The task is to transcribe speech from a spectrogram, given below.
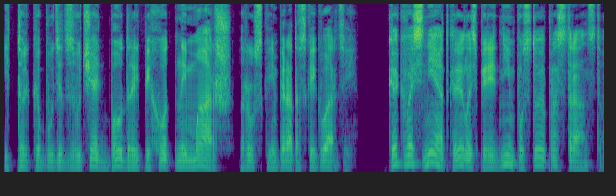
И только будет звучать бодрый пехотный марш русской императорской гвардии. Как во сне открылось перед ним пустое пространство.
